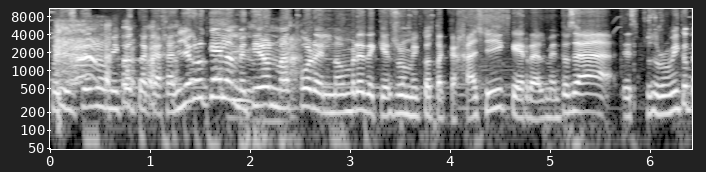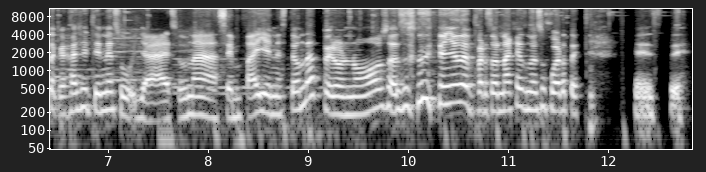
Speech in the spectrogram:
Pues es que es Rumiko Takahashi. Yo creo que la metieron más por el nombre de que es Rumiko Takahashi, que realmente, o sea, es, pues Rumiko Takahashi tiene su, ya es una senpai en este onda, pero no, o sea, su diseño de personajes no es su fuerte. Este,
